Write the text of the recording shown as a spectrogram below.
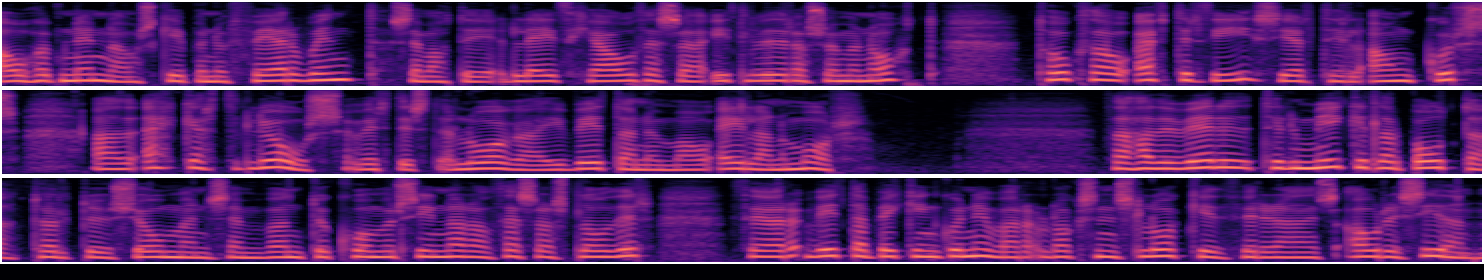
Áhöfnin á skipinu Fairwind sem átti leið hjá þessa yllviðra sömu nótt tók þá eftir því sér til ángurs að ekkert ljós virtist loga í vitanum á eilanum orð. Það hafi verið til mikillar bóta, töldu sjómenn sem vöndu komur sínar á þessar slóðir þegar vitabyggingunni var loksins lokið fyrir aðeins ári síðan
